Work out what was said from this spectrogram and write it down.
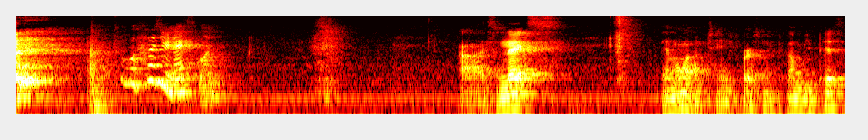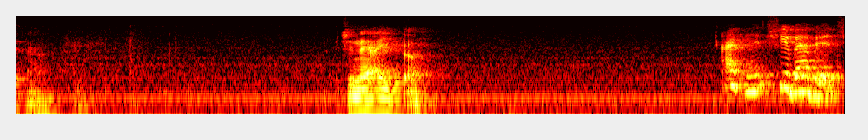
Wh- Who's your next one? Alright, so next. Damn, I want to change the first one because I'm gonna be pissed now. Jhené Aiko. I hit. She a bad bitch.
